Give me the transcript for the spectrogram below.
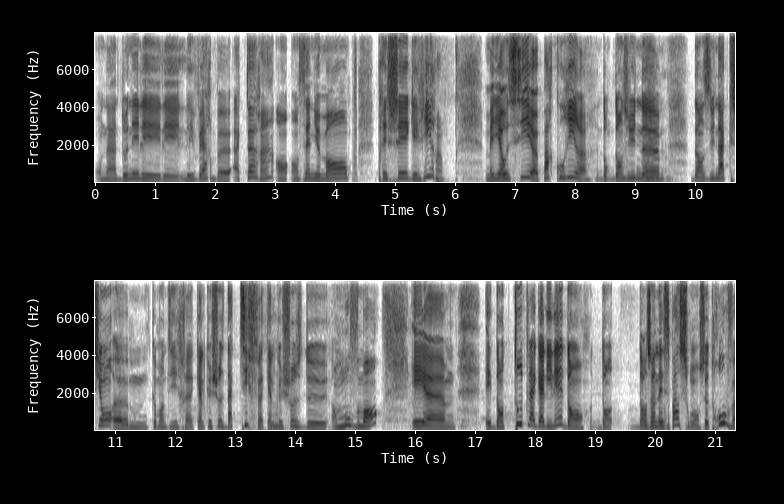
on a donné les, les, les verbes acteurs, hein, en, enseignement, prêcher, guérir. Mais il y a aussi euh, parcourir, donc dans une euh, dans une action, euh, comment dire, quelque chose d'actif, quelque mm. chose de en mouvement, et euh, et dans toute la Galilée, dans dans dans un espace où on se trouve,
